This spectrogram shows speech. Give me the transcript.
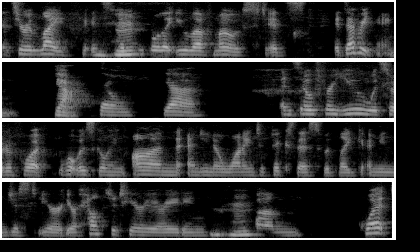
it's your life. It's mm-hmm. the people that you love most. It's it's everything. Yeah. So yeah. And so for you with sort of what what was going on and you know wanting to fix this with like I mean just your your health deteriorating mm-hmm. um what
